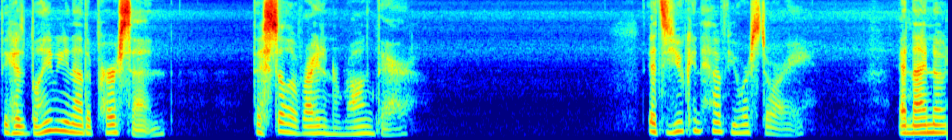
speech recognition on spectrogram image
because blaming another person, there's still a right and a wrong there. It's you can have your story, and I no,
